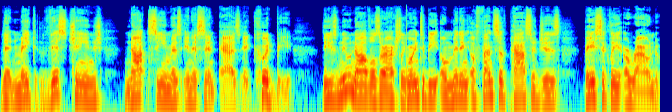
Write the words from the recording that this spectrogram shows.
that make this change not seem as innocent as it could be. These new novels are actually going to be omitting offensive passages basically around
